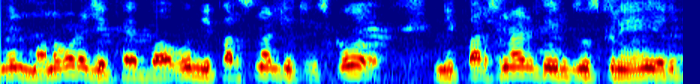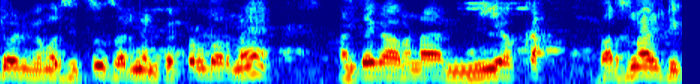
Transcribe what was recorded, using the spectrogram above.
నేను మొన్న కూడా చెప్పాను బాబు నీ పర్సనాలిటీ చూసుకో. నీ పర్సనాలిటీని చూసుకుని ఎదుటోని విమర్శించు. సరే నేను పెట్రోల్ ధరనే అంతేకాకుండా నీ యొక్క పర్సనాలిటీ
